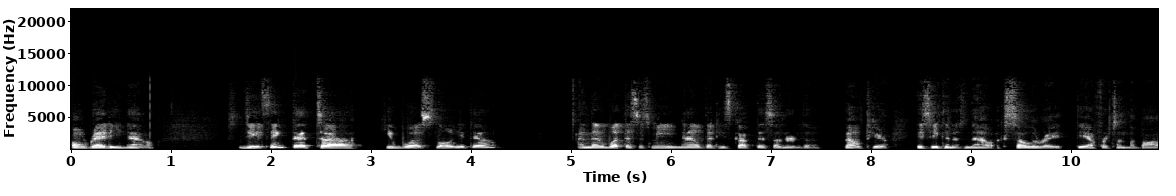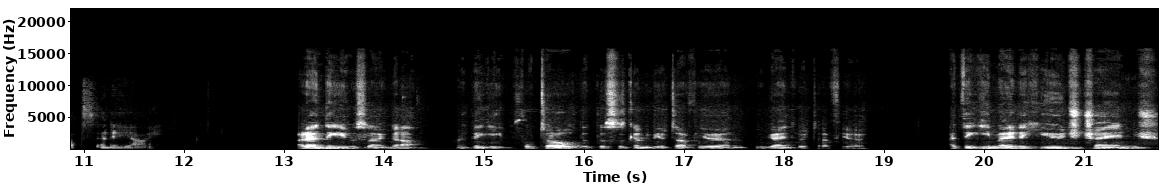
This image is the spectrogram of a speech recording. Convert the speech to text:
already now. Do you think that uh, he was slowing it down? And then what does this mean now that he's got this under the belt here? Is he going to now accelerate the efforts on the bots and AI? I don't think he was slowing down. I think he foretold that this is going to be a tough year and we're going through a tough year. I think he made a huge change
